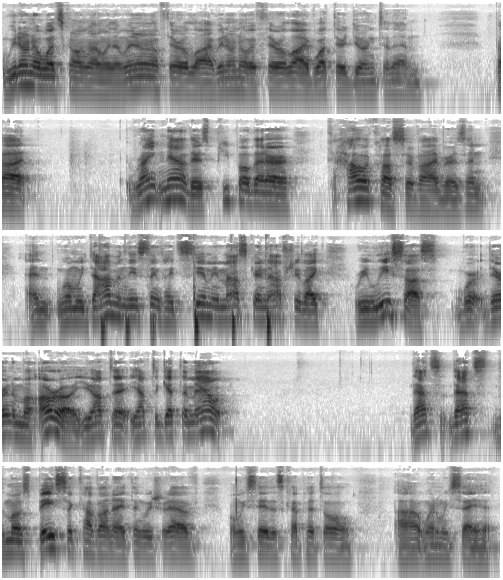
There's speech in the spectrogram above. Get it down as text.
We don't know what's going on with them. We don't know if they're alive. We don't know if they're alive, what they're doing to them. But right now there's people that are Holocaust survivors, and and when we daven these things, like siyami masker nafshi, like release us. We're, they're in a ma'ara. You have to you have to get them out. That's that's the most basic kavanah I think we should have when we say this kapitel, uh, when we say it.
